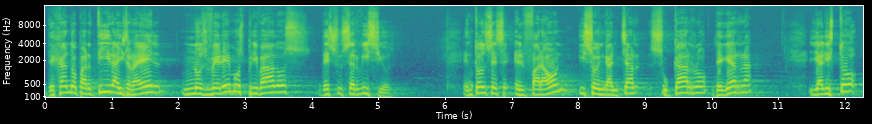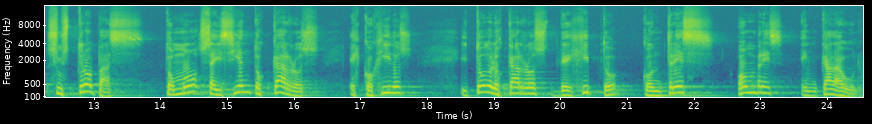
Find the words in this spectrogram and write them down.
Dejando partir a Israel, nos veremos privados de sus servicios. Entonces el faraón hizo enganchar su carro de guerra y alistó sus tropas, tomó 600 carros escogidos y todos los carros de Egipto con tres hombres en cada uno.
